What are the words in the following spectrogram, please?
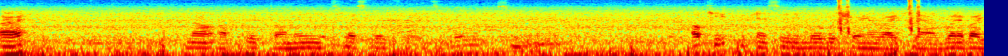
Alright. Now I've clicked on it. Let's wait for it to load for minute. Okay, you can see the logo showing right here and whenever it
